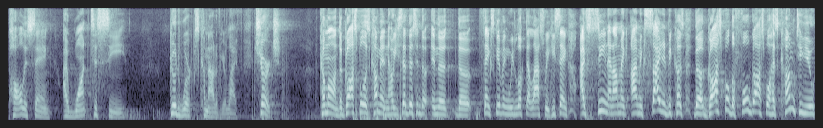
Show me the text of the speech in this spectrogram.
Paul is saying, I want to see good works come out of your life. Church, Come on, the gospel has come in. Now, he said this in the, in the, the Thanksgiving we looked at last week. He's saying, I've seen and I'm, I'm excited because the gospel, the full gospel, has come to you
